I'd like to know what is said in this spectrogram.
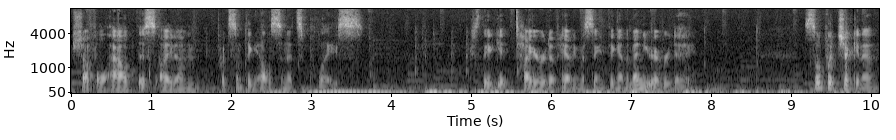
shuffle out this item, put something else in its place. Because they get tired of having the same thing on the menu every day. Still put chicken in.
